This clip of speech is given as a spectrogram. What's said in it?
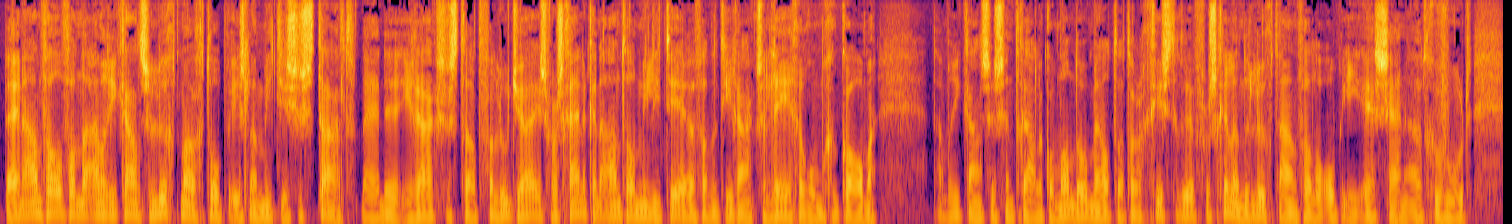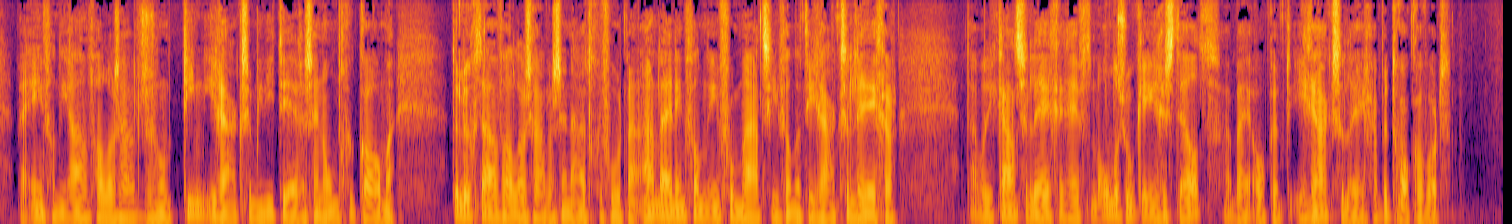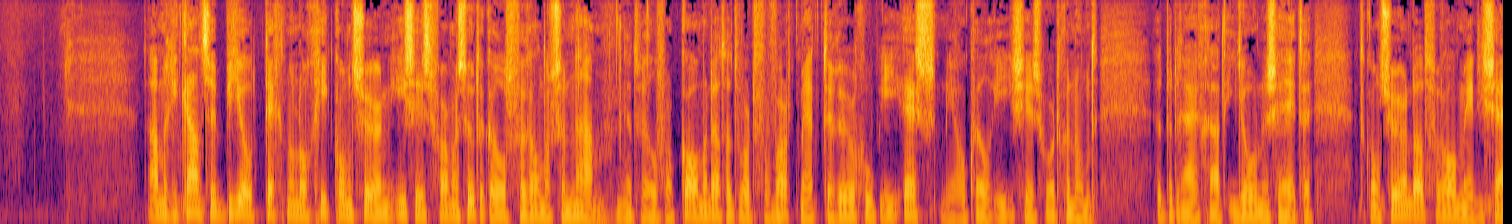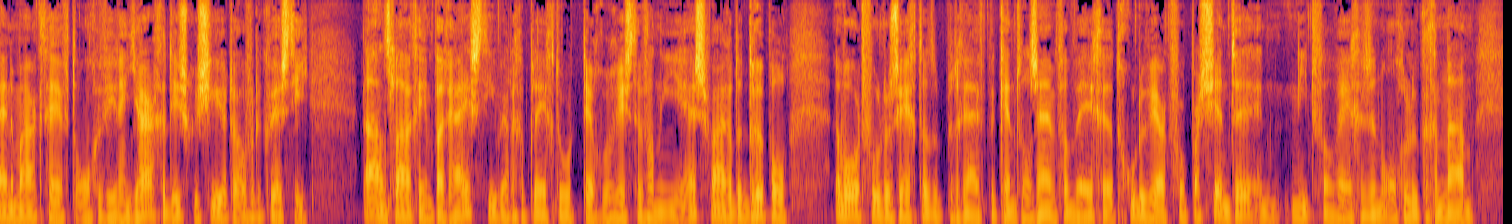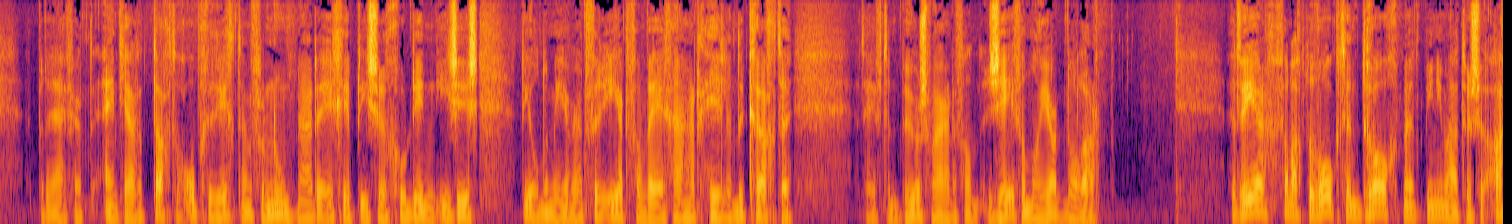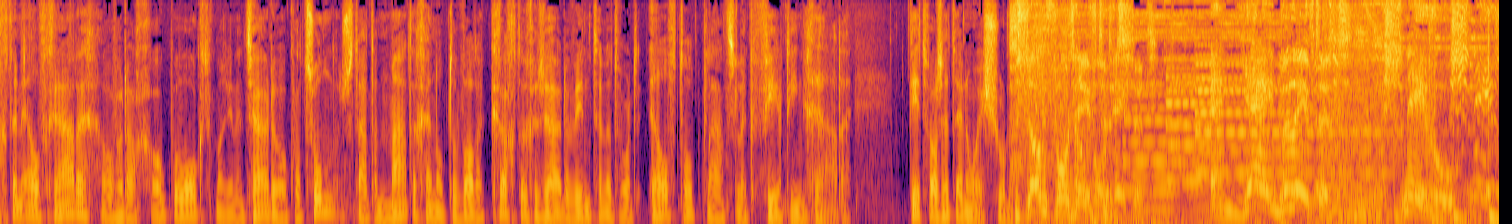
Bij een aanval van de Amerikaanse luchtmacht op islamitische staat bij de Iraakse stad Fallujah is waarschijnlijk een aantal militairen van het Iraakse leger omgekomen. Het Amerikaanse Centrale Commando meldt dat er gisteren verschillende luchtaanvallen op IS zijn uitgevoerd. Bij een van die aanvallen zouden zo'n tien Iraakse militairen zijn omgekomen. De luchtaanvallen zouden zijn uitgevoerd naar aanleiding van informatie van het Iraakse leger. Het Amerikaanse leger heeft een onderzoek ingesteld waarbij ook het Iraakse leger betrokken wordt. Amerikaanse biotechnologieconcern ISIS Pharmaceuticals verandert zijn naam. Het wil voorkomen dat het wordt verward met terreurgroep IS, die ook wel ISIS wordt genoemd. Het bedrijf gaat Ionis heten. Het concern dat vooral medicijnen maakt heeft ongeveer een jaar gediscussieerd over de kwestie. De aanslagen in Parijs, die werden gepleegd door terroristen van de IS, waren de druppel. Een woordvoerder zegt dat het bedrijf bekend wil zijn vanwege het goede werk voor patiënten en niet vanwege zijn ongelukkige naam. Het bedrijf werd eind jaren 80 opgericht en vernoemd naar de Egyptische godin Isis, die onder meer werd vereerd vanwege haar helende krachten. Het heeft een beurswaarde van 7 miljard dollar. Het weer, vannacht bewolkt en droog met minima tussen 8 en 11 graden. Overdag ook bewolkt, maar in het zuiden ook wat zon. Er staat een matige en op de wadden krachtige zuidenwind en het wordt 11 tot plaatselijk 14 graden. Dit was het NOS Journal. Zandvoort, heeft, het. En jij beleeft het. Sneeuw. Sneeuw.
